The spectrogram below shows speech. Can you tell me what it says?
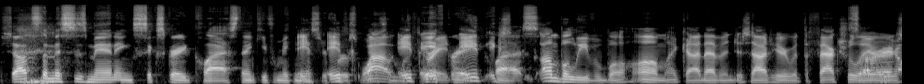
shouts to Mrs. Manning's sixth grade class. Thank you for making eighth, this your eighth, first wow, eighth grade, eighth grade eighth, class. unbelievable. Oh my God, Evan, just out here with the factual Sorry, errors.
